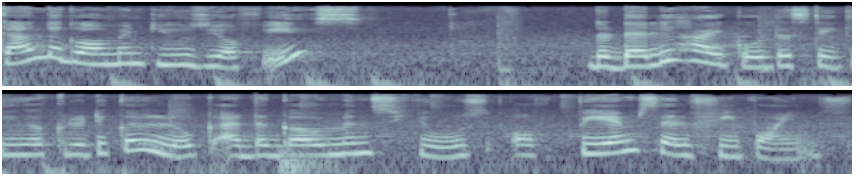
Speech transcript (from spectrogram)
Can the government use your face? The Delhi High Court is taking a critical look at the government's use of PM selfie points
